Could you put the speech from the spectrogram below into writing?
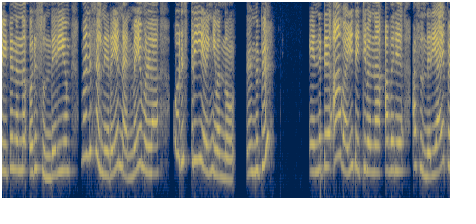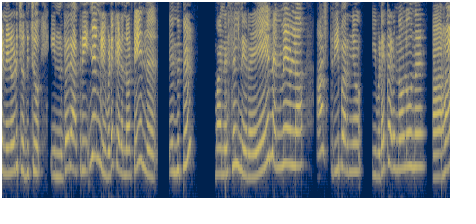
വീട്ടിൽ നിന്ന് ഒരു സുന്ദരിയും മനസ്സിൽ നിറയെ നന്മയുമുള്ള ഒരു സ്ത്രീ ഇറങ്ങി വന്നു. എന്നിട്ട്? എന്നിട്ട് ആ വഴി തെറ്റി വന്ന അവർ ആ സുന്ദരിയായ പെണ്ണിനോട് ചോദിച്ചു ഇന്നത്തെ രാത്രി ഞങ്ങൾ ഇവിടെ കിടന്നോട്ടെ എന്ന്. എന്നിട്ട്? മനസ്സിൽ നിറയെ നന്മയുള്ള ആ സ്ത്രീ പറഞ്ഞു ഇവിടെ കിടന്നോളൂന്ന്. ആഹാ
